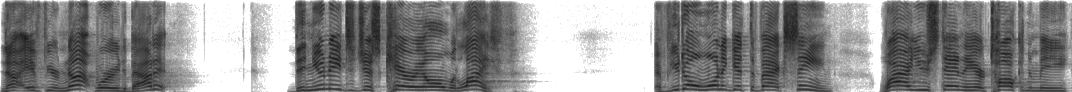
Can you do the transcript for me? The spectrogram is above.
Now, if you're not worried about it, then you need to just carry on with life. If you don't want to get the vaccine, why are you standing here talking to me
